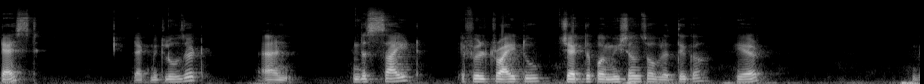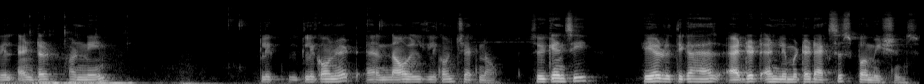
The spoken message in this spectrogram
test let me close it. And in the site if we'll try to check the permissions of Ritika here we'll enter her name. Click we'll click on it and now we'll click on check now. So you can see here Ritika has added and limited access permissions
